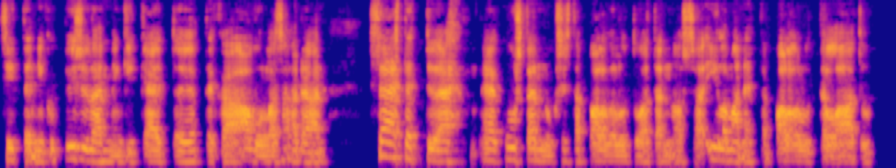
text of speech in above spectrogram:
sitten niin kuin pysyvämminkin käyttöön, joiden avulla saadaan säästettyä kustannuksista palvelutuotannossa ilman, että palveluiden laatu,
